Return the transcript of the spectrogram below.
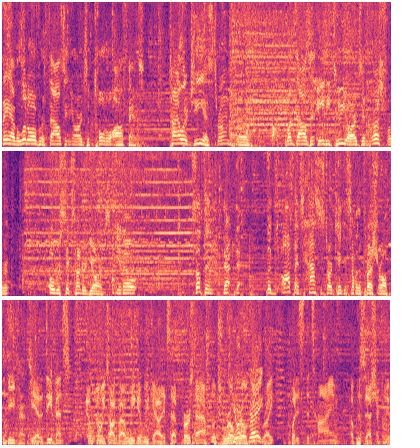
They have a little over a thousand yards of total offense. Tyler G has thrown for 1,082 yards and rushed for over 600 yards. You know, something that, that the offense has to start taking some of the pressure off the defense. Yeah, the defense, and and we talk about week in, week out, it's that first half looks real, You're real right. good, right? But it's the time of possession for the,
